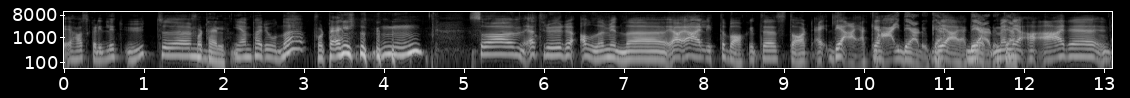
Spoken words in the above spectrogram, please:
jeg har sklidd litt ut uh, Fortell. i en periode. Fortell. Så jeg tror alle mine Ja, jeg er litt tilbake til start. Det er jeg ikke. Nei, det er du ikke. Det er jeg ikke. Det er du Men ikke. jeg er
